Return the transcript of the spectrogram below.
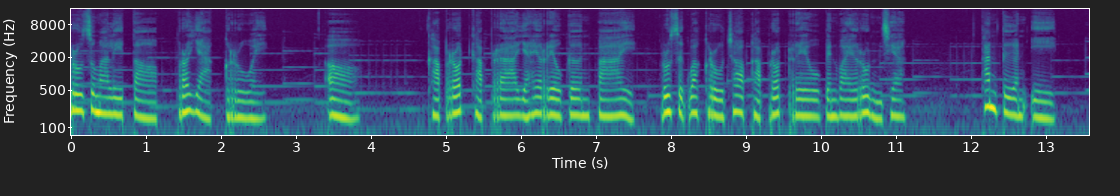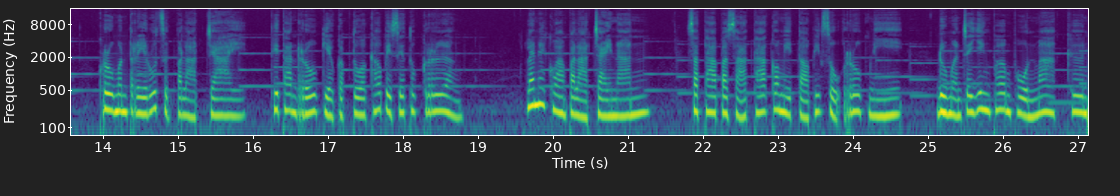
ครูสุมาลีตอบ เพราะอยากรวยอ๋อขับรถขับราอย่าให้เร็วเกินไป รู้สึกว่าครูชอบขับรถเร็วเป็นวัยรุ่นเชียท่านเตือนอีก ครูมนตรีรู้สึกประหลาดใจ ที่ท่านรู้เกี่ยวกับตัวเข้าไปเสียทุกเรื่อง และในความประหลาดใจนั้นศรัทธาประสาทะก็มีต่อภิกษุรูปนี้ ดูเหมือนจะยิ่งเพิ่มพูนมากขึ้น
